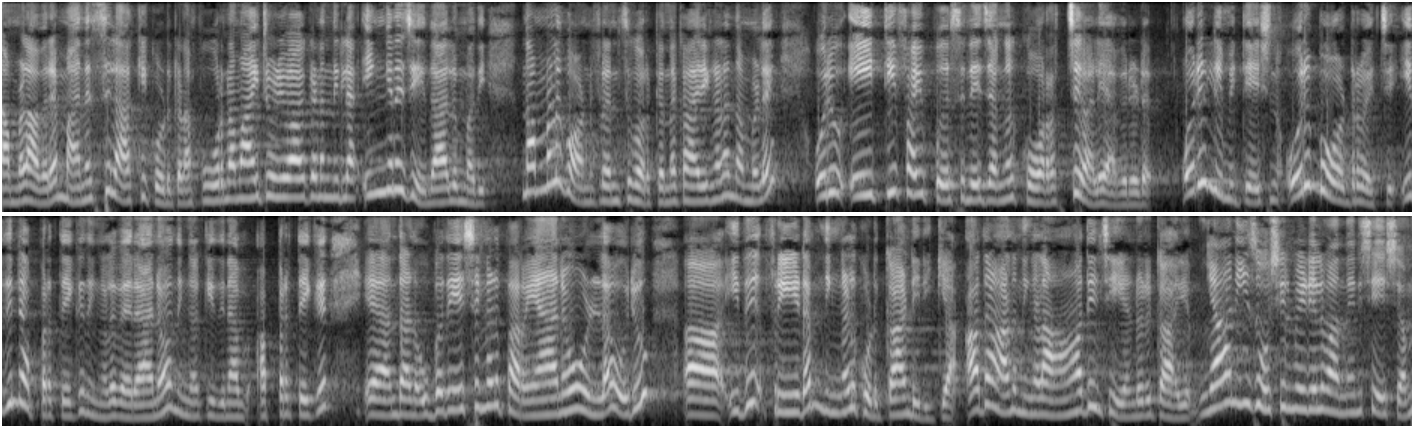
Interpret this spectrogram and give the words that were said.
നമ്മൾ അവരെ മനസ്സിലാക്കി കൊടുക്കണം. പൂർണമായിട്ട് ഒഴിവാക്കണം എന്നില്ല ഇങ്ങനെ ചെയ്താലും മതി. നമ്മൾ കോൺഫിഡൻസ് കുറക്കുന്ന കാര്യങ്ങൾ നമ്മൾ ഒരു എയ്റ്റി ഫൈവ് പെർസെന്റേജ് അങ്ങ് കുറച്ച് കളി അവരോട്. ഒരു ലിമിറ്റേഷൻ ഒരു ബോർഡർ വെച്ച് ഇതിന്റെ അപ്പുറത്തേക്ക് നിങ്ങൾ വരാനോ നിങ്ങൾക്ക് ഇതിന് അപ്പുറത്തേക്ക് എന്താണ് ഉപദേശങ്ങൾ പറയാനോ ഉള്ള ഒരു ഇത് ഫ്രീഡം നിങ്ങൾ കൊടുക്കാണ്ടിരിക്കുക. അതാണ് നിങ്ങൾ ആദ്യം ചെയ്യേണ്ട ഒരു കാര്യം. ഞാൻ ഈ സോഷ്യൽ മീഡിയയിൽ വന്നതിന് ശേഷം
